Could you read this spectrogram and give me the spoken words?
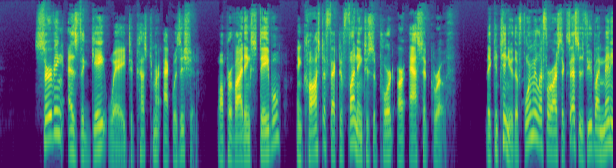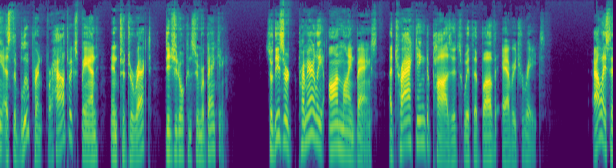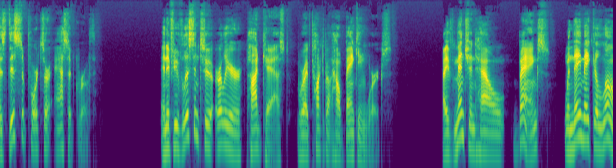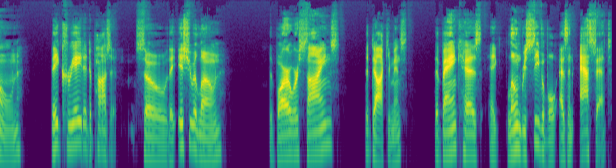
serving as the gateway to customer acquisition while providing stable and cost effective funding to support our asset growth. They continue the formula for our success is viewed by many as the blueprint for how to expand into direct digital consumer banking. So these are primarily online banks attracting deposits with above average rates. Ally says this supports our asset growth. And if you've listened to earlier podcast where I've talked about how banking works, I've mentioned how banks, when they make a loan, they create a deposit. So they issue a loan, the borrower signs the documents, the bank has a loan receivable as an asset,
